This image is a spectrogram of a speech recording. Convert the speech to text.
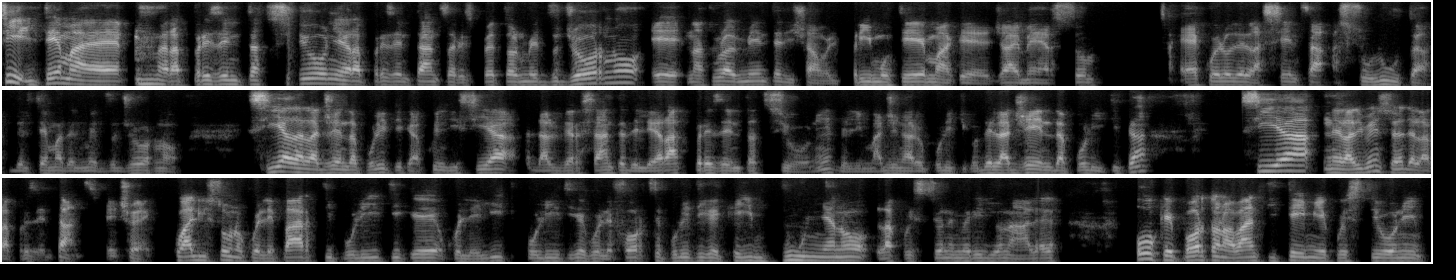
Sì, il tema è rappresentazioni e rappresentanza rispetto al mezzogiorno e naturalmente diciamo il primo tema che è già emerso è quello dell'assenza assoluta del tema del mezzogiorno sia dall'agenda politica, quindi sia dal versante delle rappresentazioni, dell'immaginario politico, dell'agenda politica, sia nella dimensione della rappresentanza, e cioè quali sono quelle parti politiche, quelle elite politiche, quelle forze politiche che impugnano la questione meridionale o che portano avanti temi e questioni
